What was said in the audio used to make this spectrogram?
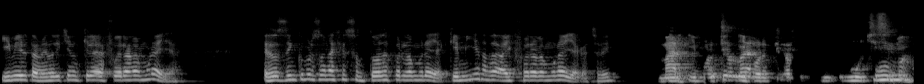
Ymir también nos dijeron que era de fuera de la muralla. Esos cinco personajes son todos de fuera de la muralla. ¿Qué mierda hay fuera de la muralla, cachai? Mar, y, por qué, muchísimo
